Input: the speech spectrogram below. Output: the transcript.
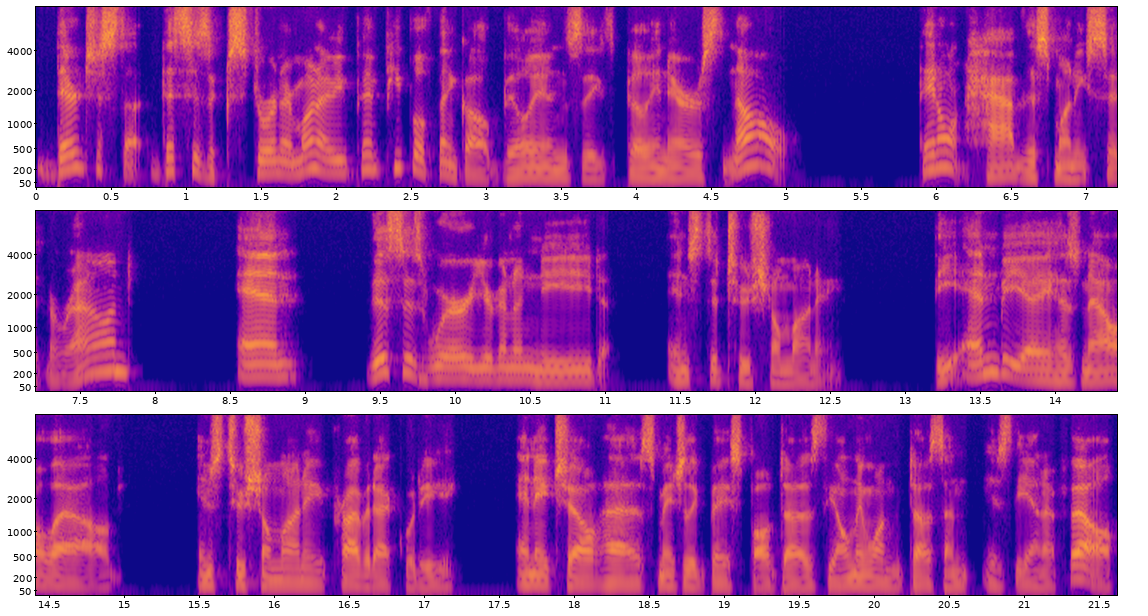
They're just, uh, this is extraordinary money. I mean, people think, oh, billions, these billionaires. No, they don't have this money sitting around. And this is where you're going to need institutional money. The NBA has now allowed institutional money, private equity. NHL has, Major League Baseball does. The only one that doesn't is the NFL.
